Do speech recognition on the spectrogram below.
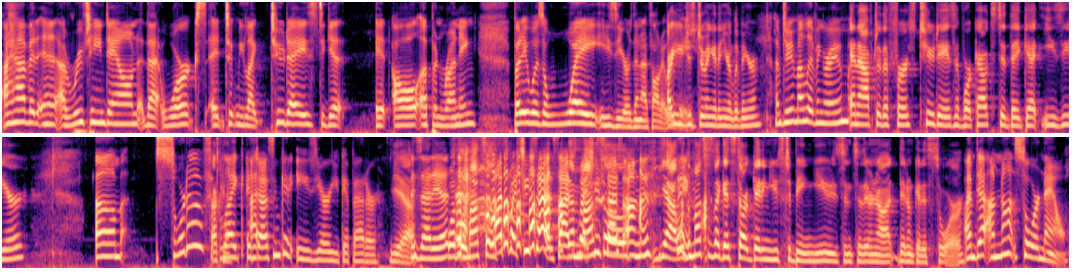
i have it in a routine down that works it took me like two days to get it all up and running but it was a way easier than i thought it would be. Are you be. just doing it in your living room? i'm doing it in my living room And after the first two days of workouts, did they get easier? um sort of Okay. like It I- doesn't get easier; you get better. Yeah. Is that it? Well, the muscles. That's what she says. That's the what she says on the. Yeah, well, the muscles, I guess, start getting used to being used, and so they're not, they don't get as sore. I'm de- I'm not sore now.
